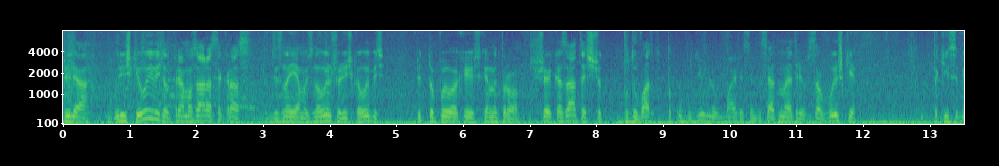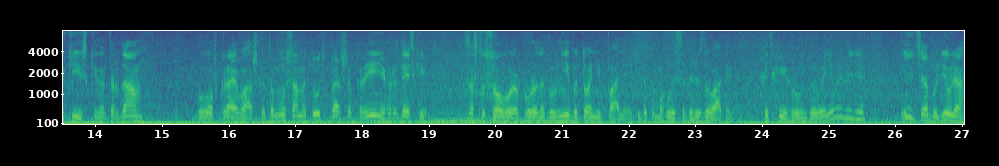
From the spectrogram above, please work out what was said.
біля річки Либідь. От прямо зараз якраз дізнаємось новин, що річка Либідь підтопила київське метро. Що й казати, що будувати таку будівлю майже 70 метрів заввишки, такий собі київський Нотр-Дам, було вкрай важко. Тому саме тут, вперше в країні, Городецький застосовує буронебивні бетонні палі, які допомогли стабілізувати хиткий ґрунт долині Либіді. І ця будівля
